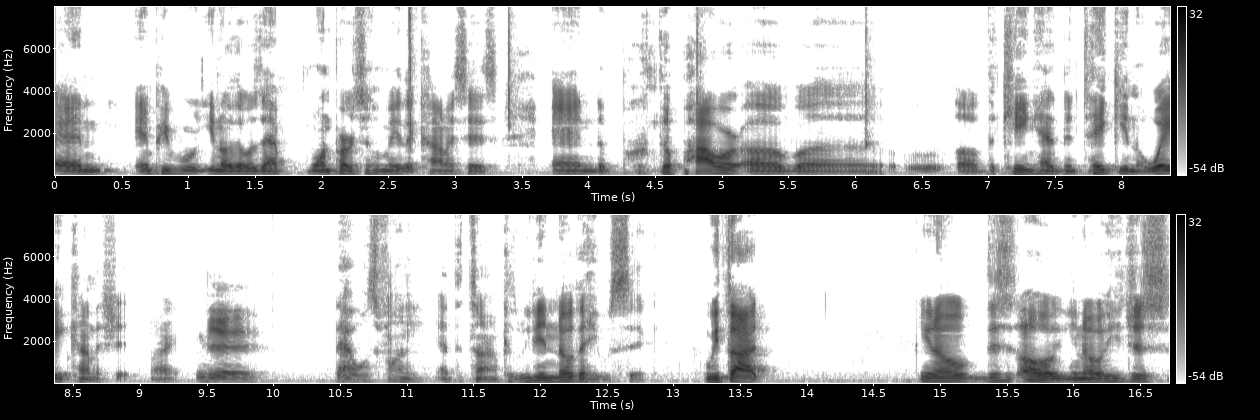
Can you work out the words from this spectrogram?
and and people you know there was that one person who made the comment says, and the the power of uh, of the king has been taken away, kind of shit, right? Yeah. that was funny at the time because we didn't know that he was sick. We thought, you know, this is oh, you know, he's just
